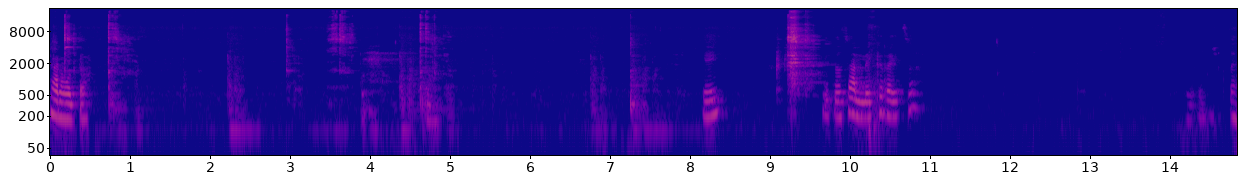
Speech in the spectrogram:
छान होतं. हे इथं चाललंय करायचं. बघू शकता.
